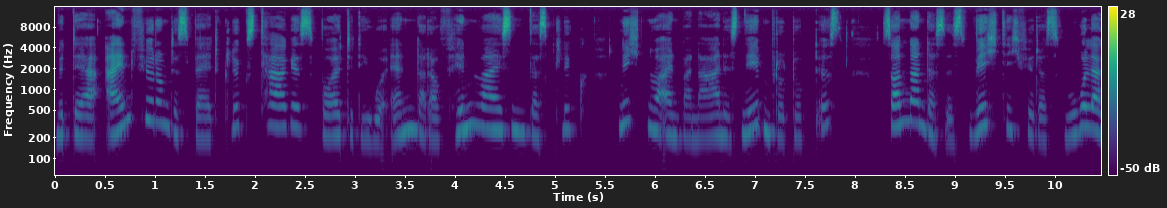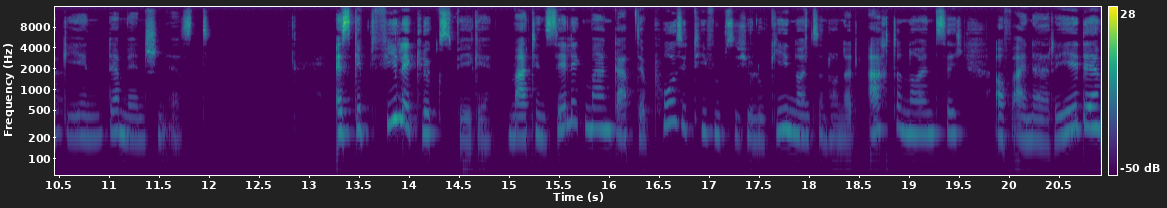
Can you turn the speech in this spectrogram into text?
Mit der Einführung des Weltglückstages wollte die UN darauf hinweisen, dass Glück nicht nur ein banales Nebenprodukt ist, sondern dass es wichtig für das Wohlergehen der Menschen ist. Es gibt viele Glückswege. Martin Seligmann gab der positiven Psychologie 1998 auf einer Rede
